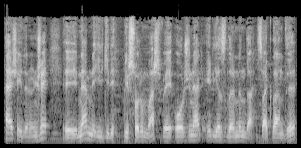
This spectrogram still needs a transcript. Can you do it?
Her şeyden önce e, nemle ilgili bir sorun var ve orijinal el yazılarının da saklandığı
